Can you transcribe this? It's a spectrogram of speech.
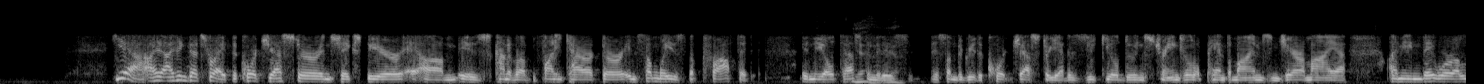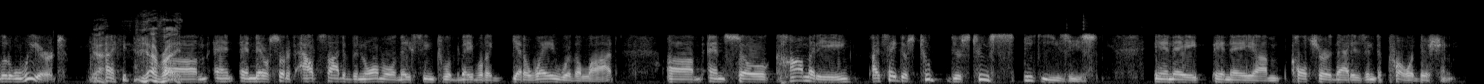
Yeah, I, I think that's right. The court jester in Shakespeare um, is kind of a funny character. In some ways, the prophet in the Old Testament is, to some degree, the court jester. You have Ezekiel doing strange little pantomimes, and Jeremiah. I mean, they were a little weird. Right? Yeah, right. Um, and and they were sort of outside of the normal, and they seem to have been able to get away with a lot. Um, and so, comedy, I'd say there's two there's two speakeasies in a in a um, culture that is into prohibition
